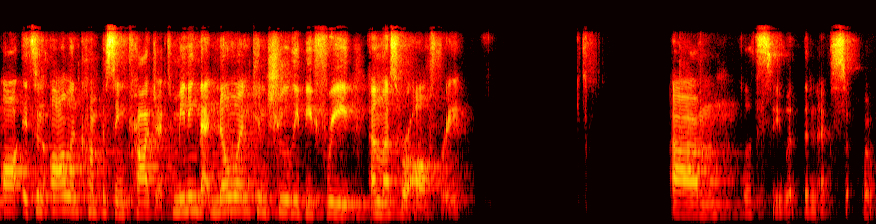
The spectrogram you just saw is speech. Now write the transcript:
all, it's an all-encompassing project, meaning that no one can truly be free unless we're all free. Um, let's see what the next. Oh.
